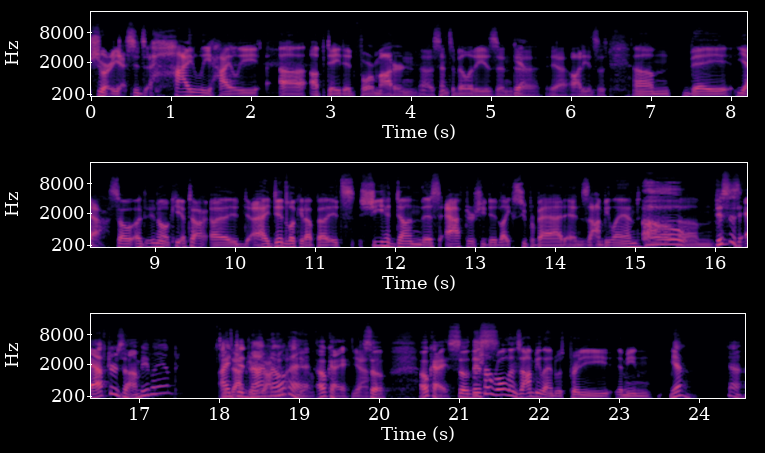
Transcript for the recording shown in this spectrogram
Sure. Yes, it's highly, highly uh, updated for modern uh, sensibilities and Yeah. uh, yeah audiences. Um, they yeah. So uh, you know, keep talk, uh, I did look it up. Uh, it's she had done this after she did like Superbad and Zombieland. Oh, Um, this is after Zombieland? I did not know Zombieland, that. yeah. Okay. Yeah. So, okay. So this her role in Zombieland was pretty. I mean, Yeah. Yeah.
